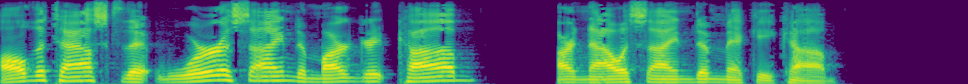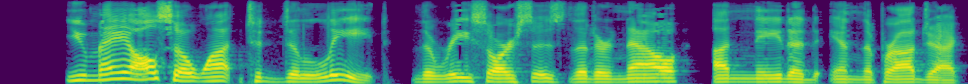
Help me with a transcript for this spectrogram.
All the tasks that were assigned to Margaret Cobb are now assigned to Mickey Cobb. You may also want to delete the resources that are now unneeded in the project.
